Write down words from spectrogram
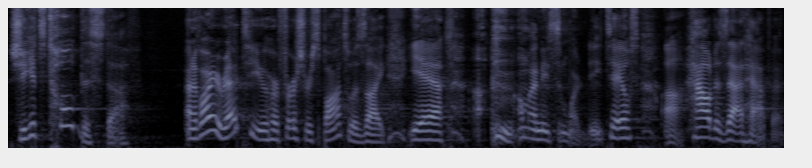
She gets told this stuff. And I've already read to you, her first response was like, Yeah, I'm going to need some more details. Uh, how does that happen?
